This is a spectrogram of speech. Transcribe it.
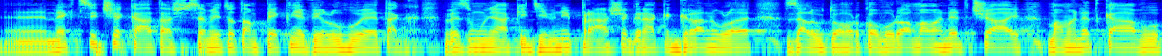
Eh, nechci čekat, až se mi to tam pěkně vyluhuje, tak vezmu nějaký divný prášek, nějaké granule, zaliju to horkou vodu a mám hned čaj, mám hned kávu,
